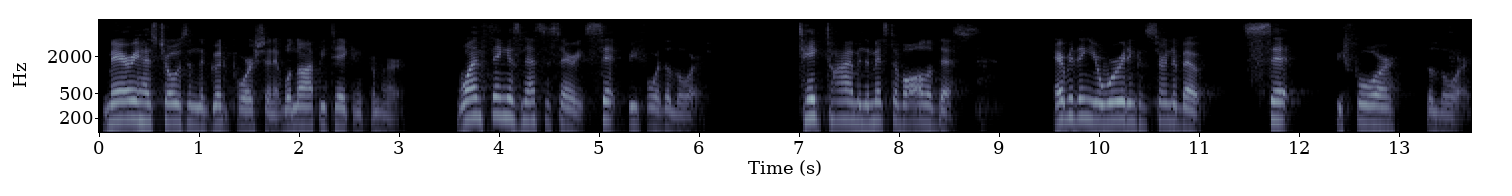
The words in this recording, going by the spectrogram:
Mary has chosen the good portion. It will not be taken from her. One thing is necessary. Sit before the Lord. Take time in the midst of all of this. Everything you're worried and concerned about, sit before the Lord.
